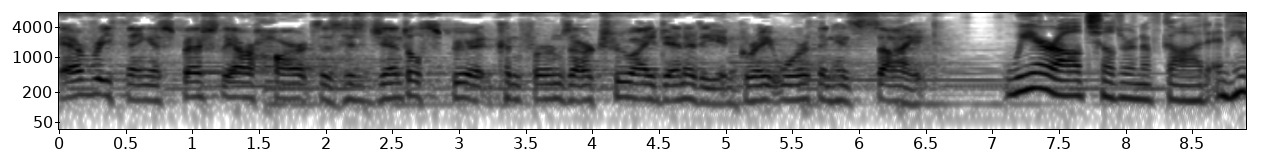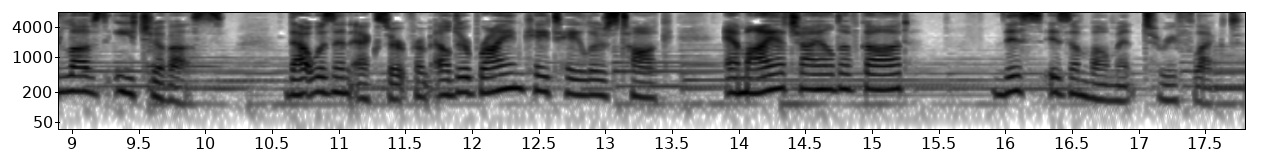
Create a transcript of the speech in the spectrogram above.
everything, especially our hearts, as His gentle Spirit confirms our true identity and great worth in His sight. We are all children of God, and He loves each of us. That was an excerpt from Elder Brian K. Taylor's talk, Am I a Child of God? This is a moment to reflect.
